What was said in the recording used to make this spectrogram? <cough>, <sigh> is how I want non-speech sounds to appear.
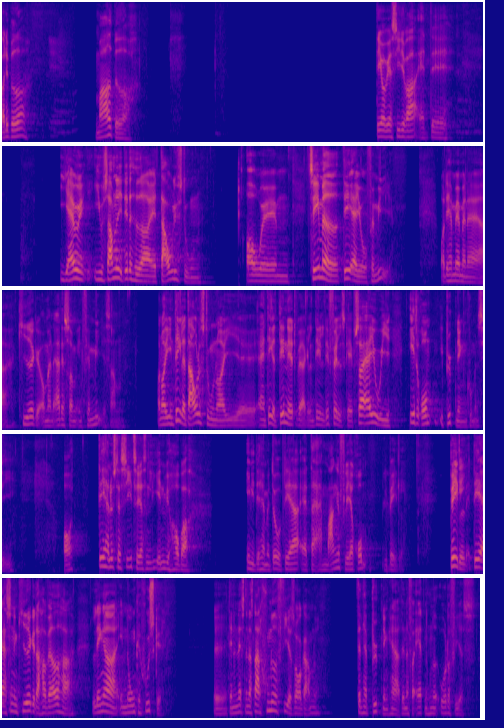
Var det bedre? Meget bedre. Det jeg var ved at sige, det var, at øh, I, er jo, I er jo samlet i det, der hedder øh, dagligstuen. Og øh, temaet, det er jo familie. Og det her med, at man er kirke, og man er det som en familie sammen. Og når I er en del af dagligstuen, og I øh, er en del af det netværk, eller en del af det fællesskab, så er I jo i et rum i bygningen, kunne man sige. Og det, jeg har lyst til at sige til jer, sådan lige inden vi hopper ind i det her med dåb, det er, at der er mange flere rum i Betel. Betel, det er sådan en kirke, der har været her længere, end nogen kan huske. Øh, den er, næsten, den er snart 180 år gammel. Den her bygning her, den er fra 1888.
